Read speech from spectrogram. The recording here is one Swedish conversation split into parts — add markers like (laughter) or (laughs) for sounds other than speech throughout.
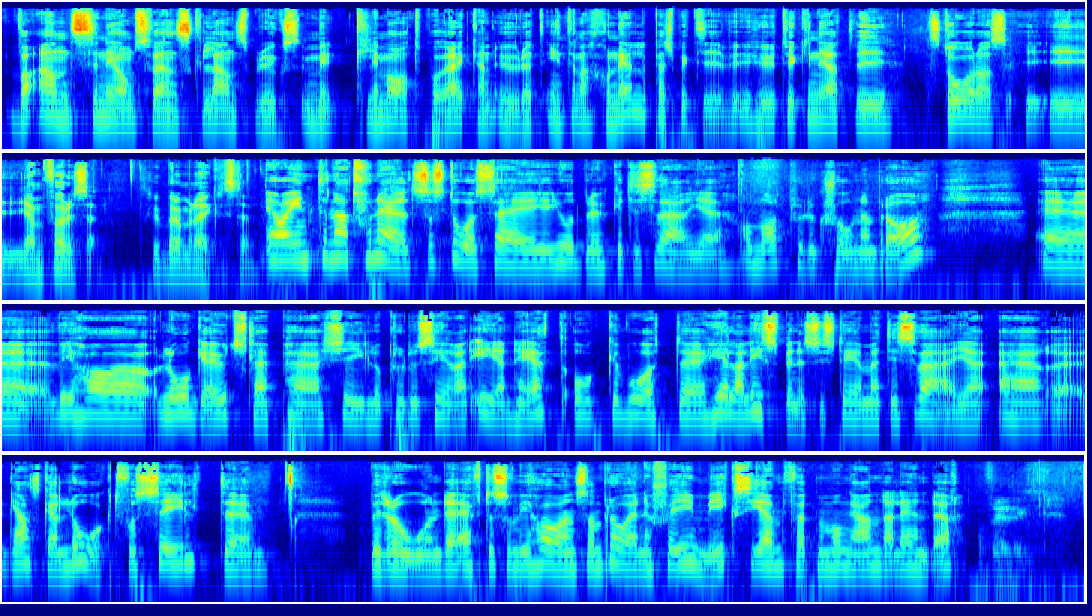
Vad anser ni om svensk lantbruks klimatpåverkan ur ett internationellt perspektiv? Hur tycker ni att vi står oss i, i jämförelse? Ska vi börja med dig Kristel? Ja, internationellt så står sig jordbruket i Sverige och matproduktionen bra. Eh, vi har låga utsläpp per kilo producerad enhet och vårt, eh, hela livsmedelssystemet i Sverige är eh, ganska lågt fossilt beroende eftersom vi har en så bra energimix jämfört med många andra länder.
